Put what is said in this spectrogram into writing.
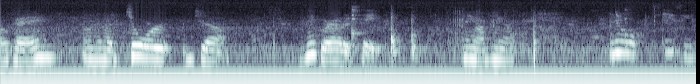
Okay? Atlanta, Georgia. I think we're out of tape. Hang on, hang on. No, Stacey.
